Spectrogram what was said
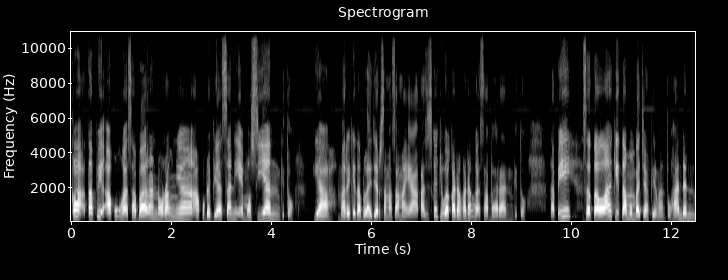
Kak, tapi aku nggak sabaran orangnya, aku udah biasa nih emosian gitu. Ya, mari kita belajar sama-sama ya. Kak Siska juga kadang-kadang nggak sabaran gitu. Tapi setelah kita membaca firman Tuhan dan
